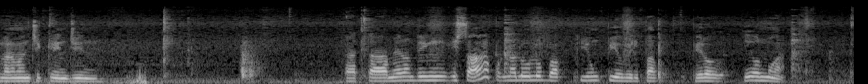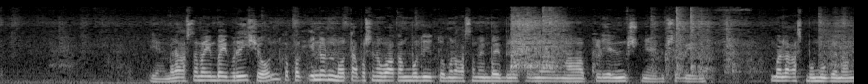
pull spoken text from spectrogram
Wala naman check engine. At ah, meron ding isa, pag nalulubak, yung fuel pump. Pero, i-on mo nga. Yan, malakas naman yung vibration. Kapag in-on mo, tapos nawakan mo dito, malakas naman yung vibration ng uh, clearance niya. Ibig sabihin, malakas bumuga ng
